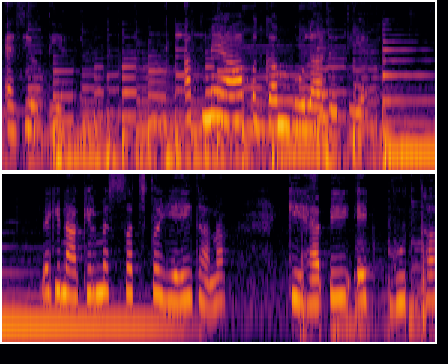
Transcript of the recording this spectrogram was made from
ऐसी होती है। अपने आप गम भूला देती है। लेकिन आखिर में सच तो यही था ना कि हैप्पी एक भूत था।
